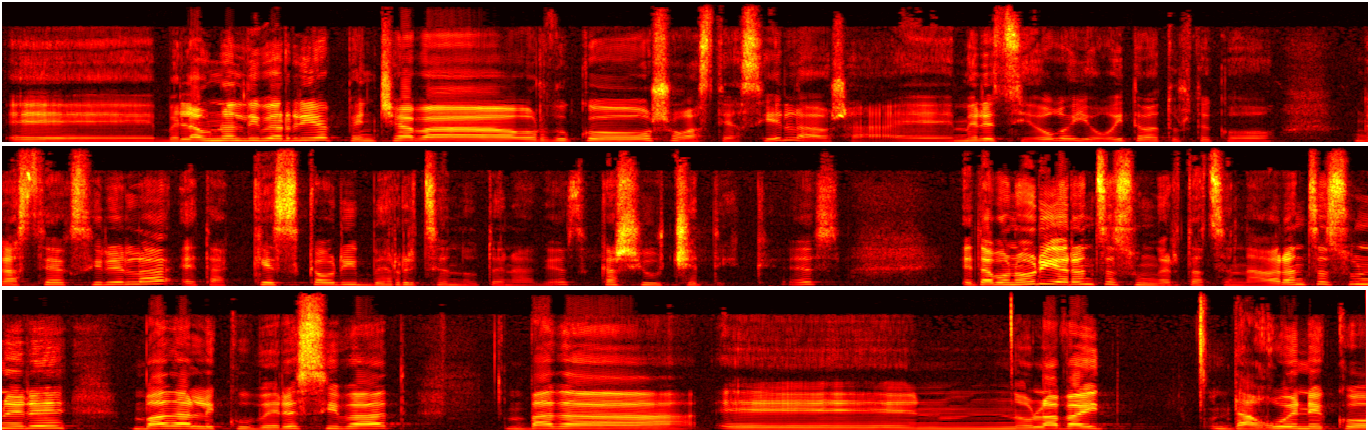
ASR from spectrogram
e, belaunaldi berriak pentsaba orduko oso gaztea ziela, osea, e, emeretzi hogei, hogeita bat urteko gazteak zirela, eta kezka hori berritzen dutenak, ez? Kasi utxetik, ez? Eta bon, hori arantzazun gertatzen da. Arantzazun ere, bada leku berezi bat, bada e, nolabait dagoeneko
